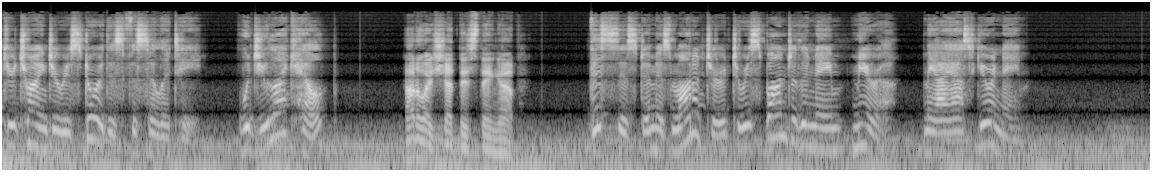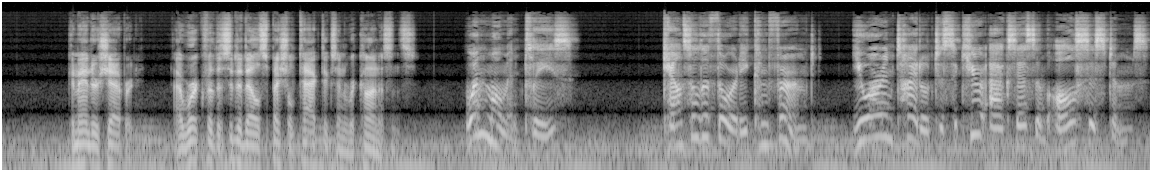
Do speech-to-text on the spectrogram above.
Like you're trying to restore this facility. Would you like help? How do I shut this thing up? This system is monitored to respond to the name Mira. May I ask your name? Commander Shepard. I work for the Citadel Special Tactics and Reconnaissance. One moment, please. Council authority confirmed. You are entitled to secure access of all systems.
